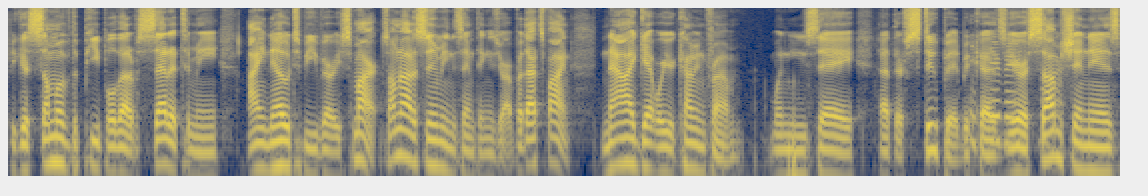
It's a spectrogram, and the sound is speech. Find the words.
because some of the people that have said it to me, I know to be very smart. So I'm not assuming the same thing as you are, but that's fine. Now I get where you're coming from. When you say that they're stupid because very your smart. assumption is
